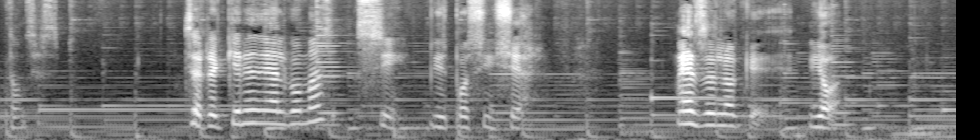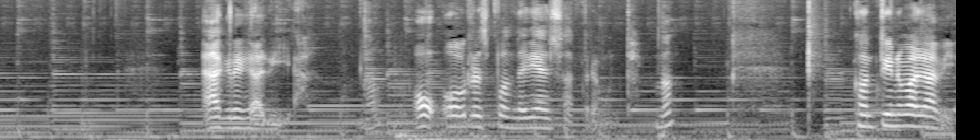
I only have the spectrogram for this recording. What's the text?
Entonces, ¿se requiere de algo más? Sí, disposición. Eso es lo que yo agregaría, ¿no? o, o, respondería a esa pregunta, ¿no? Continúa Gaby.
